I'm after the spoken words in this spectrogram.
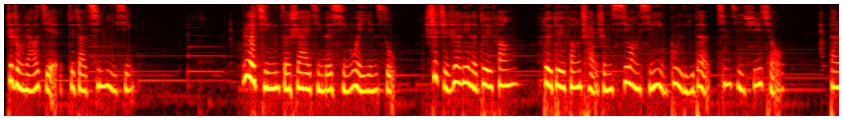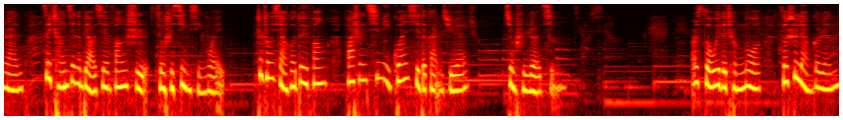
这种了解就叫亲密性。热情则是爱情的行为因素，是指热恋的对方。对对方产生希望形影不离的亲近需求，当然，最常见的表现方式就是性行为。这种想和对方发生亲密关系的感觉，就是热情。而所谓的承诺，则是两个人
